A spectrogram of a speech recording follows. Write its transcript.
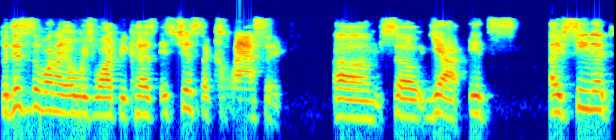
But this is the one I always watch because it's just a classic. Um, so yeah, it's I've seen it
